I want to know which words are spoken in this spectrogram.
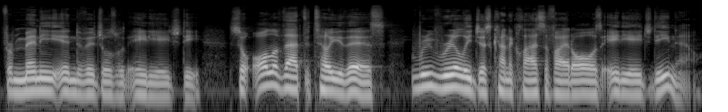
for many individuals with ADHD. So all of that to tell you this, we really just kind of classify it all as ADHD now.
